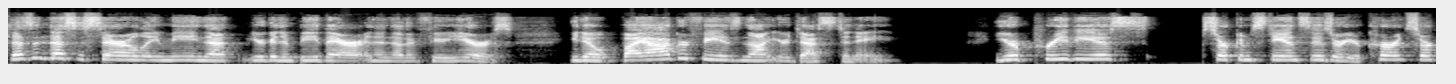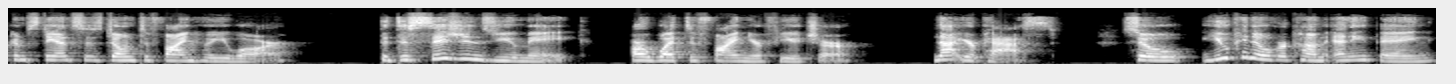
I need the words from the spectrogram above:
doesn't necessarily mean that you're going to be there in another few years. You know, biography is not your destiny your previous circumstances or your current circumstances don't define who you are. The decisions you make are what define your future, not your past. So you can overcome anything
